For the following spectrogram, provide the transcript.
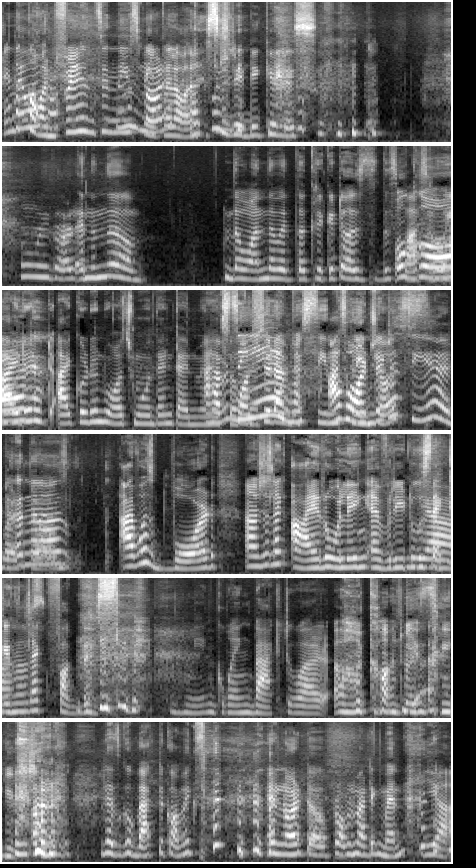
And the confidence in these people, was honestly. ridiculous. Oh my god! And then the the one that with the cricketers. This Oh past God. I didn't. I couldn't watch more than ten minutes. I haven't watched it. I've just seen. I wanted to see it. but, and then I um, was I was bored. I was just like eye rolling every two Yeah. seconds. I was like, fuck this. Going back to our uh, conversation. Alright, Let's go back to comics and not uh, problematic men, Yeah,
